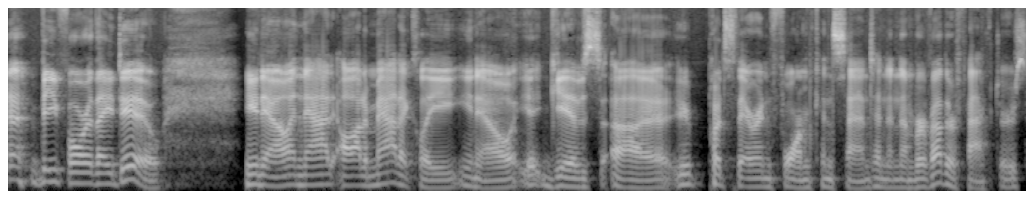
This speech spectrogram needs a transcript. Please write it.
before they do. You know, and that automatically, you know, it gives, uh, it puts their informed consent and a number of other factors.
